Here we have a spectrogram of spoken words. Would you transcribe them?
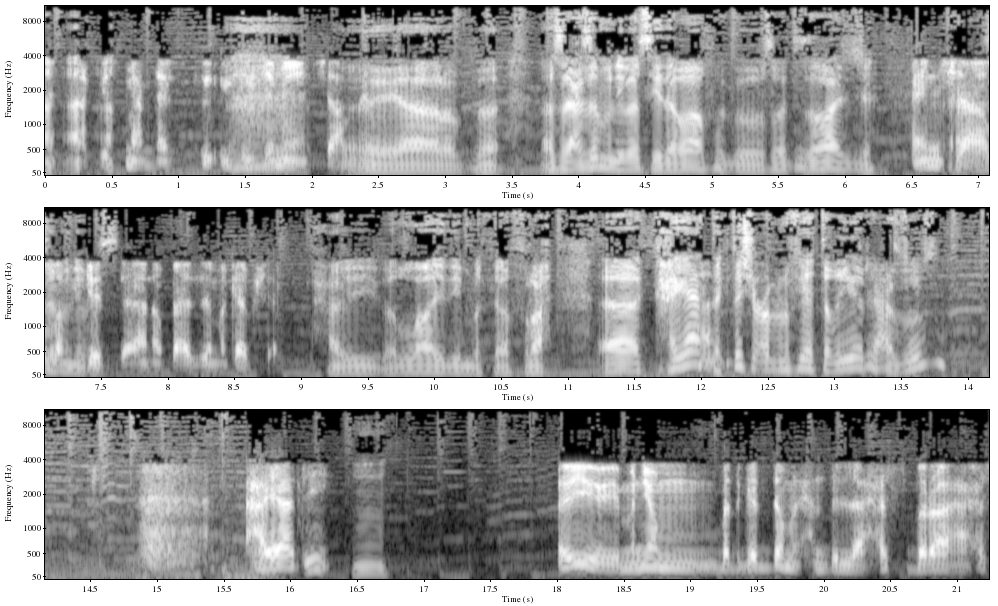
منك يسمع من ال- الجميع إن شاء الله. يا رب. بس اعزمني بس إذا وافق وصوت زواج إن شاء الله في بس. جدة أنا بعزمك أبشر. حبيبي الله يديم لك الأفراح. آه حياتك تشعر إنه فيها تغيير يا عزوز؟ حياتي؟ مم. إي من يوم بتقدم الحمد لله أحس براحة أحس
